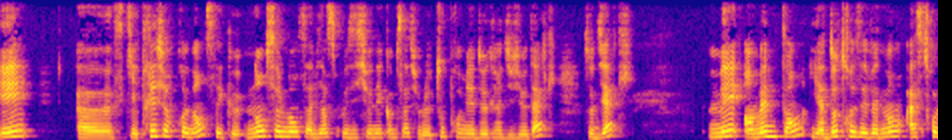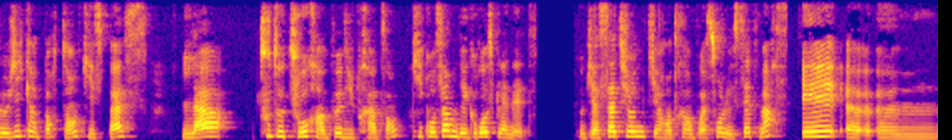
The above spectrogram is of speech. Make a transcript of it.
Et euh, ce qui est très surprenant, c'est que non seulement ça vient se positionner comme ça sur le tout premier degré du zodiaque, zodiaque mais en même temps, il y a d'autres événements astrologiques importants qui se passent là, tout autour un peu du printemps, qui concernent des grosses planètes. Donc il y a Saturne qui est rentré en poisson le 7 mars et euh, euh,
